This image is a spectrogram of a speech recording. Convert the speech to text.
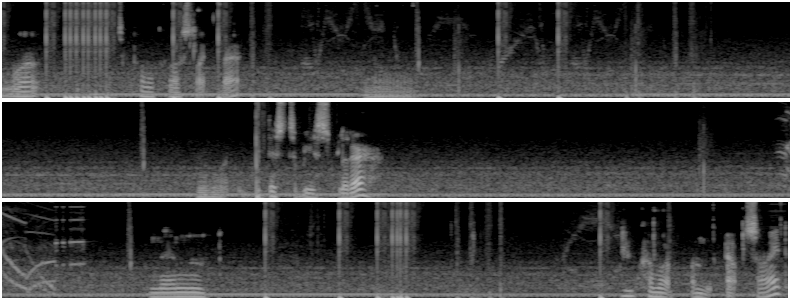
You want to come across like that. Uh, we want this to be splitter. And then you come up on the outside.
